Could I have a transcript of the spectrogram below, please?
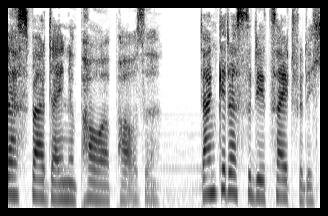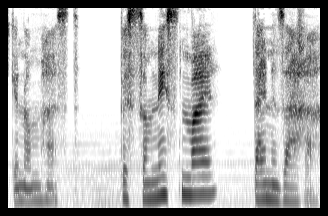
Das war deine Powerpause. Danke, dass du dir Zeit für dich genommen hast. Bis zum nächsten Mal, deine Sarah.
